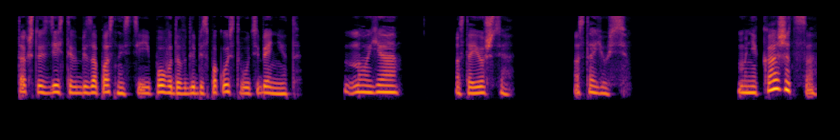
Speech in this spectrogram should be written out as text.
Так что здесь ты в безопасности, и поводов для беспокойства у тебя нет. Но я... Остаешься? Остаюсь. Мне кажется...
